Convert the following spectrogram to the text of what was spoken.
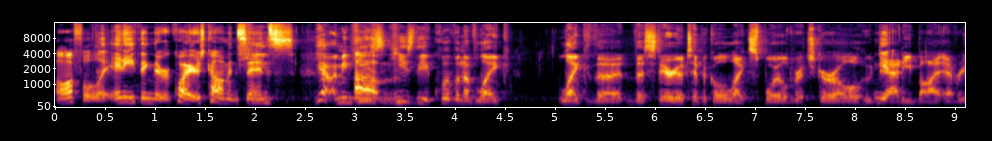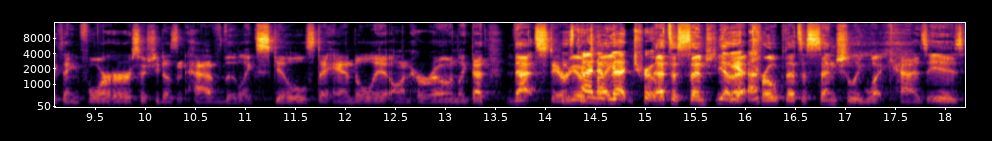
awful at anything that requires common sense. He's, yeah, I mean he's Um, he's the equivalent of like like the the stereotypical like spoiled rich girl who Yeah. daddy bought everything for her so she doesn't have the like skills to handle it on her own like that that stereotype that trope. that's essentially yeah, Yeah. that trope that's essentially what Kaz is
